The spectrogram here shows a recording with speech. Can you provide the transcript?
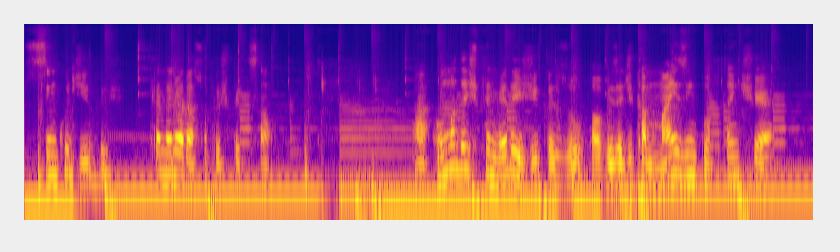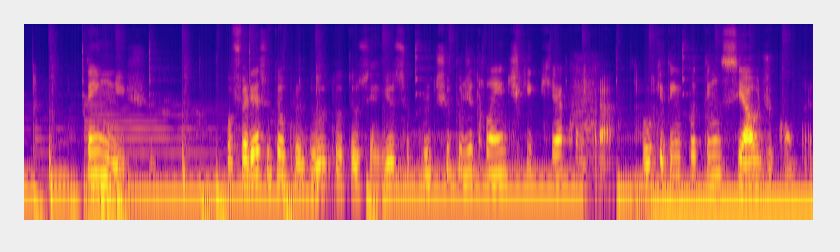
cinco dicas para melhorar sua prospecção. Ah, uma das primeiras dicas, ou talvez a dica mais importante é tem um nicho. Ofereça o teu produto ou teu serviço para o tipo de cliente que quer comprar ou que tem potencial de compra.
